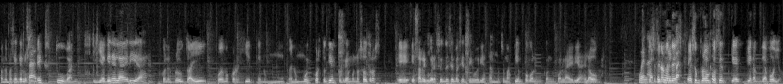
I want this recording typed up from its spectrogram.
cuando el paciente los extuban y ya tiene la herida, con el producto ahí podemos corregir en un, en un muy corto tiempo, creemos nosotros, eh, esa recuperación de ese paciente que podría estar mucho más tiempo con, con, con las heridas de la boca. Bueno, finalmente es, un producto que viene de apoyo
